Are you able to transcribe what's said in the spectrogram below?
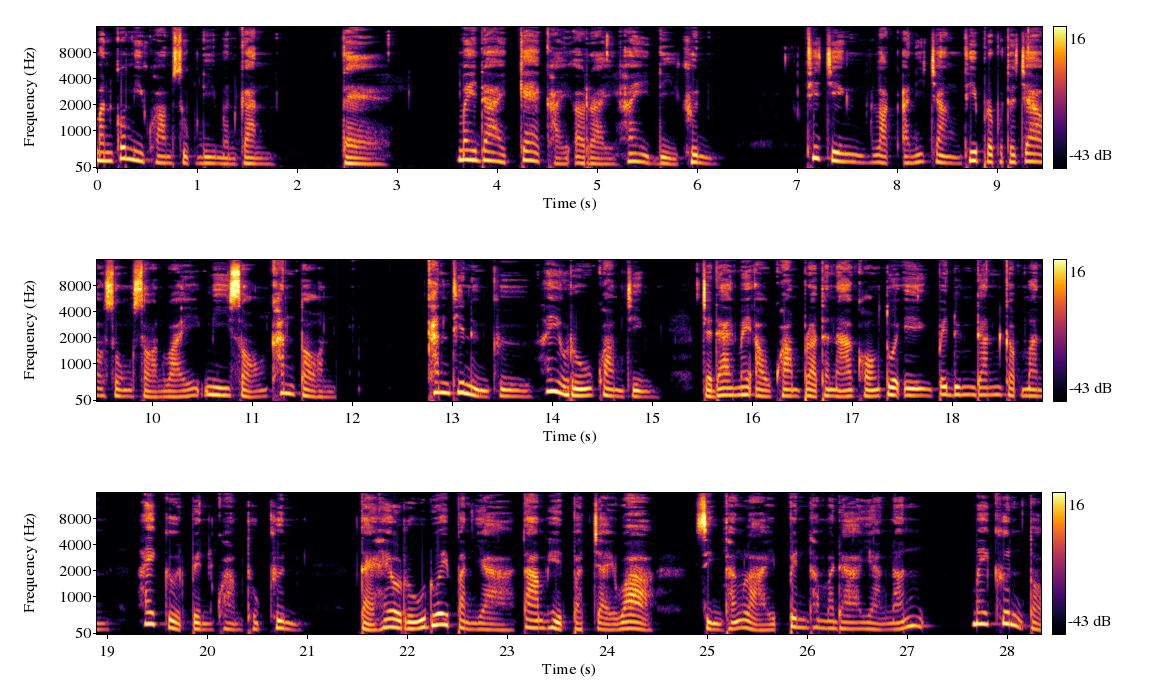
มันก็มีความสุขดีเหมือนกัน แต่ไม่ได้แก้ไขอะไรให้ดีขึ้น ที่จริงหลักอนิจจังที่พระพุทธเจ้าทรงสอนไว้มีสองขั้นตอน ขั้นที่หนึ่งคือให้รู้ความจริง จะได้ไม่เอาความปรารถนาของตัวเองไปดึงดันกับมัน ให้เกิดเป็นความทุกข์ขึ้น แต่ให้รู้ด้วยปัญญาตามเหตุปัจจัยว่า สิ่งทั้งหลายเป็นธรรมดาอย่างนั้น ไม่ขึ้นต่อ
